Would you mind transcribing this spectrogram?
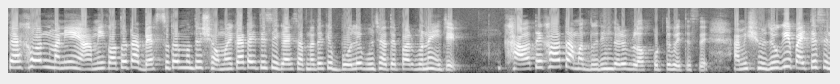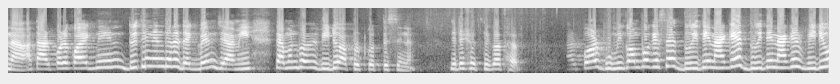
তো এখন মানে আমি কতটা ব্যস্ততার মধ্যে সময় কাটাইতেছি গাইস আপনাদেরকে বলে বুঝাতে পারব না, এই যে খাওয়াতে খাওয়াতে আমার দুই দিন ধরে ব্লগ করতে হইতেছে। আমি সুযোগই পাইতেছি না। তারপরে কয়েকদিন দুই তিন দিন ধরে দেখবেন যে আমি তেমনভাবে ভিডিও আপলোড করতেছি না। যেটা সত্যি কথা। তারপর ভূমিকম্প গেছে দুই দিন আগে। দুই দিন আগের ভিডিও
